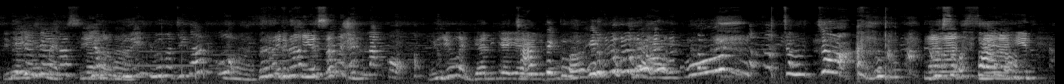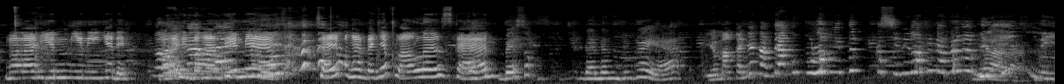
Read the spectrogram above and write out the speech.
Ini ya, yang ini mas, Matt. yang Ya. beliin dua majikanku. Hmm. Barang gratis enak kok. iya my god iya iya cantik loh ya ampun cocok ngalahin ngalahin ininya deh ngalahin pengantinnya saya pengantinnya flawless kan Eh, besok dandan juga ya Ya makanya nanti aku pulang itu ke sini lagi karena ngambil Ya. ini.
